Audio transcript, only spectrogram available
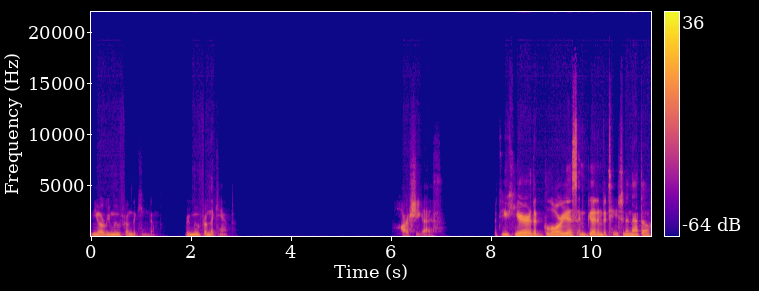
And you are removed from the kingdom removed from the camp. Harsh, you guys. But do you hear the glorious and good invitation in that, though?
